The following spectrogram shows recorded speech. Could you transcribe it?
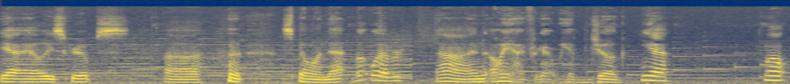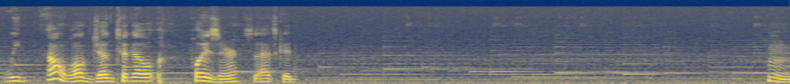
yeah, I always screw. Uh, spelling that, but whatever. Ah, and oh yeah, I forgot we have Jug. Yeah. Well, we oh well, Jug took out Poisoner, so that's good. Hmm.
